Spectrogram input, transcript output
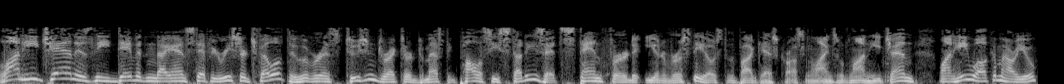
Lon Hee Chan is the David and Diane Steffy Research Fellow at the Hoover Institution, Director of Domestic Policy Studies at Stanford University, host of the podcast Crossing Lines with Lanhee Chen. Lon Hee, welcome. How are you?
